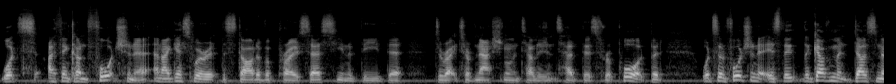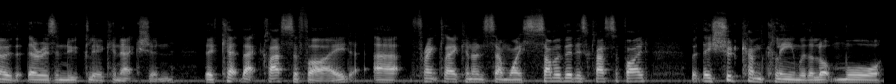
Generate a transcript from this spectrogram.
What's I think unfortunate, and I guess we're at the start of a process. You know, the the director of national intelligence had this report, but what's unfortunate is that the government does know that there is a nuclear connection. They've kept that classified. Uh, frankly, I can understand why some of it is classified, but they should come clean with a lot more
